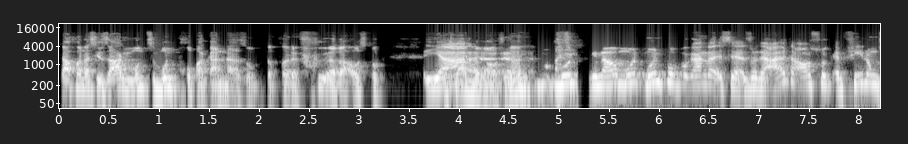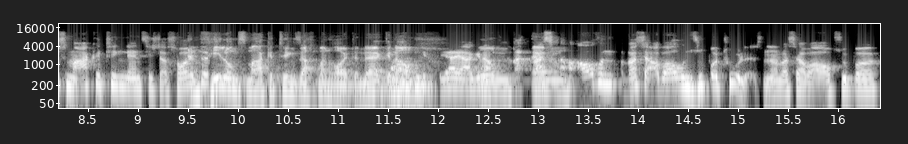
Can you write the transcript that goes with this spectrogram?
darf man das hier sagen, Mund-zu-Mund-Propaganda. So, das war der frühere Ausdruck. Ja, raus, ne? Mund, genau, Mund, Mundpropaganda ist ja so der alte Ausdruck. Empfehlungsmarketing nennt sich das heute. Empfehlungsmarketing sagt man heute, ne? Genau. Ja, ja, genau. Und, was, ähm, auch ein, was ja aber auch ein super Tool ist, ne? Was ja aber auch super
